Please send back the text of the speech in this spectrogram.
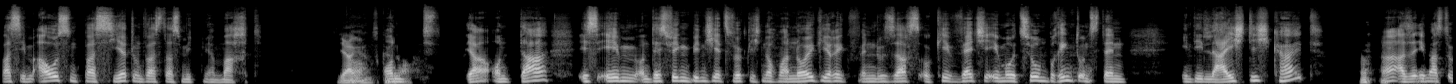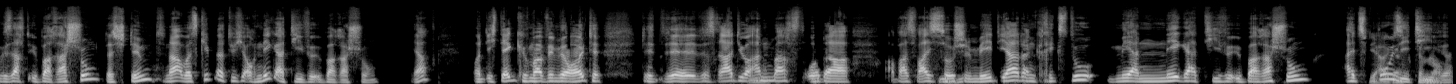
was im Außen passiert und was das mit mir macht. Ja, ja ganz genau. Und, ja, und da ist eben, und deswegen bin ich jetzt wirklich nochmal neugierig, wenn du sagst, okay, welche Emotion bringt uns denn in die Leichtigkeit? Ja, also eben hast du gesagt, Überraschung, das stimmt, na, aber es gibt natürlich auch negative Überraschungen. Ja. Und ich denke mal, wenn wir heute das Radio mhm. anmachst oder was weiß ich, mhm. Social Media, dann kriegst du mehr negative Überraschungen als positive. Ja, genau.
